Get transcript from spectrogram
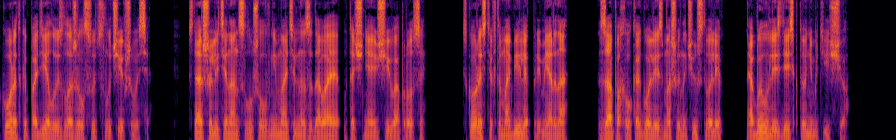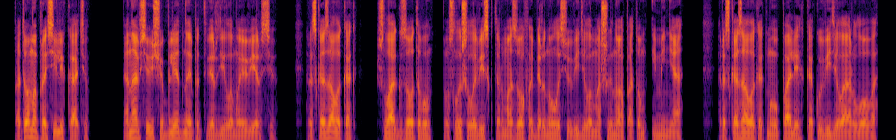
коротко по делу изложил суть случившегося. Старший лейтенант слушал внимательно, задавая уточняющие вопросы. Скорость автомобиля примерно, запах алкоголя из машины чувствовали, а был ли здесь кто-нибудь еще. Потом опросили Катю. Она все еще бледная подтвердила мою версию. Рассказала, как шла к Зотову, услышала визг тормозов, обернулась, увидела машину, а потом и меня. Рассказала, как мы упали, как увидела Орлова.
